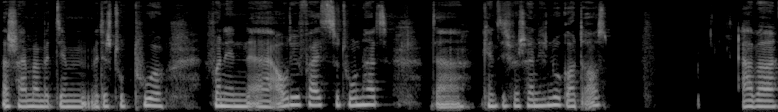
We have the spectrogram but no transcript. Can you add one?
was scheinbar mit dem mit der Struktur von den äh, Audiofiles zu tun hat. Da kennt sich wahrscheinlich nur Gott aus. Aber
